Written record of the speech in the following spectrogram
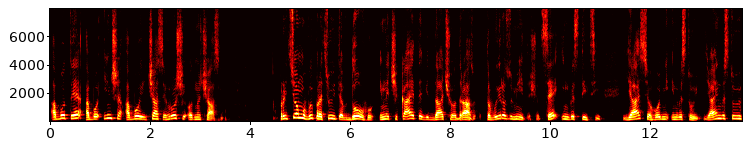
або те, або інше, або і час, і гроші одночасно. При цьому ви працюєте вдовгу і не чекаєте віддачі одразу. Тобто ви розумієте, що це інвестиції. Я сьогодні інвестую. Я інвестую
